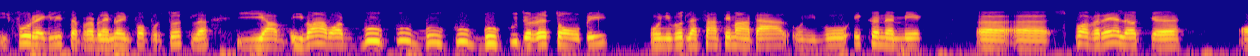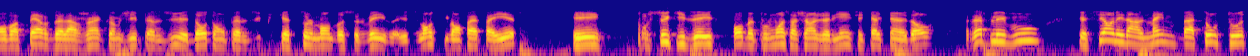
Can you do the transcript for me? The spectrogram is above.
il faut régler ce problème-là une fois pour tous. Là. Il, a, il va y avoir beaucoup, beaucoup, beaucoup de retombées au niveau de la santé mentale, au niveau économique. Euh, euh, c'est pas vrai là que on va perdre de l'argent comme j'ai perdu et d'autres ont perdu, puis que tout le monde va survivre. Il y a du monde qui vont faire faillite. Et pour ceux qui disent Oh, mais pour moi, ça change rien, c'est quelqu'un d'autre, rappelez-vous que si on est dans le même bateau tous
